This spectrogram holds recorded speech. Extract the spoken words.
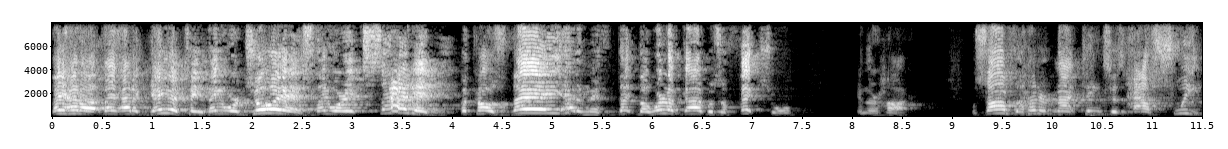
They had a they had a gaiety. They were joyous. They were excited because they had an the word of God was effectual in their heart. Well, Psalms 119 says, "How sweet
